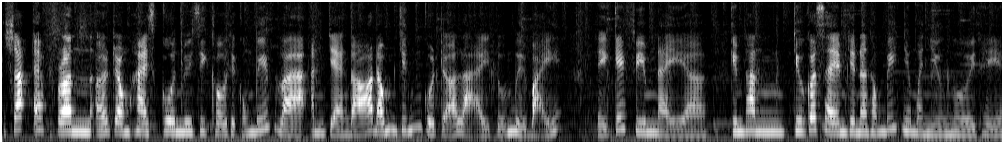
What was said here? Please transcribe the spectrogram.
Zac Efron ở trong High School Musical thì cũng biết là anh chàng đó đóng chính của trở lại tuổi 17 thì cái phim này ờ, Kim Thanh chưa có xem cho nên không biết nhưng mà nhiều người thì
